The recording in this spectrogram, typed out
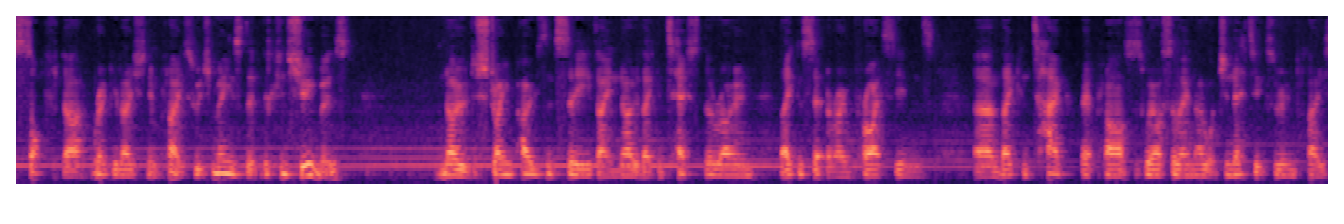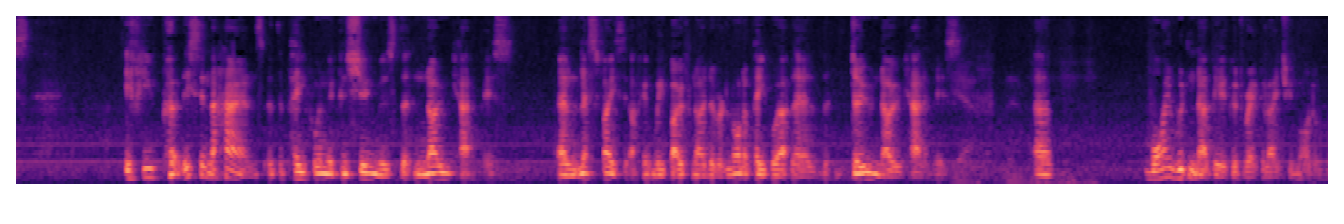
softer regulation in place, which means that the consumers know the strain potency, they know they can test their own, they can set their own pricings, um, they can tag their plants as well so they know what genetics are in place. If you put this in the hands of the people and the consumers that know cannabis, and let's face it, I think we both know there are a lot of people out there that do know cannabis. Yeah. Um, why wouldn't that be a good regulatory model?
